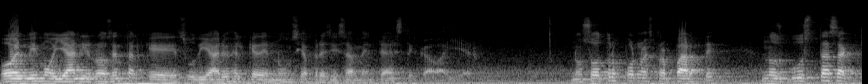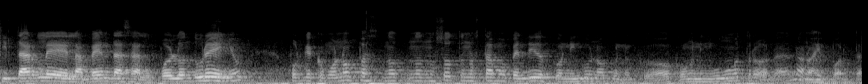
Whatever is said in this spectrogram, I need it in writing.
o el mismo Yanni Rosenthal, que su diario es el que denuncia precisamente a este caballero. Nosotros, por nuestra parte, nos gusta quitarle las vendas al pueblo hondureño, porque como no, nosotros no estamos vendidos con ninguno o con ningún otro, no nos importa.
